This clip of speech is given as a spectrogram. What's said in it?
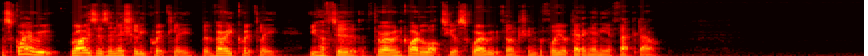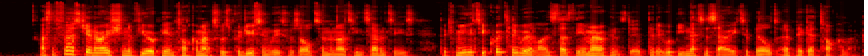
The square root rises initially quickly, but very quickly you have to throw in quite a lot to your square root function before you're getting any effect out. As the first generation of European tokamaks was producing these results in the 1970s, the community quickly realised, as the Americans did, that it would be necessary to build a bigger tokamak.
